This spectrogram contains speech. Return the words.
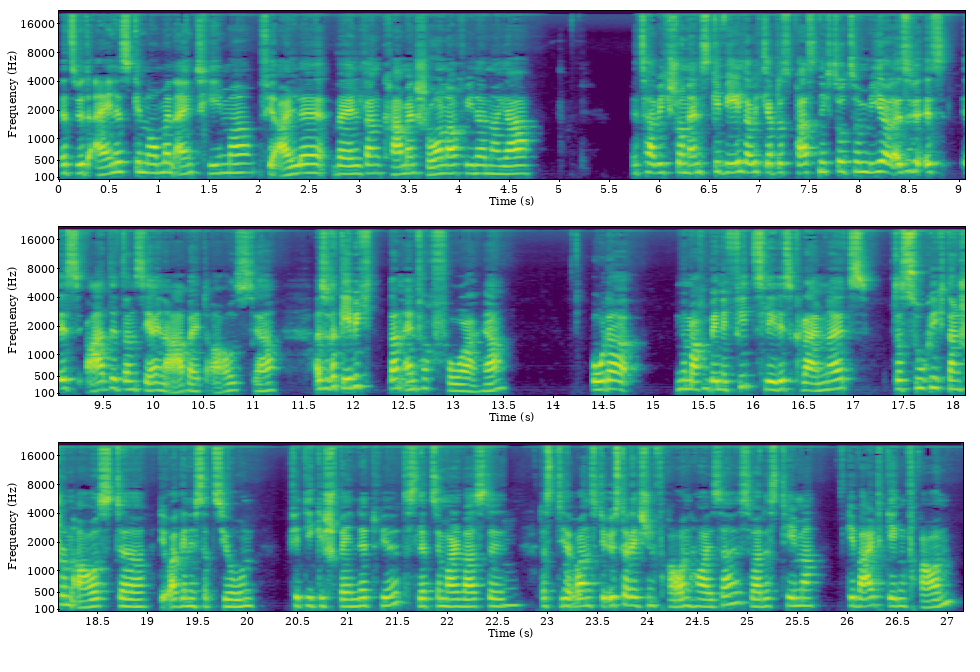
Jetzt wird eines genommen, ein Thema für alle, weil dann kamen schon auch wieder, na ja, jetzt habe ich schon eins gewählt, aber ich glaube, das passt nicht so zu mir. Also es, es artet dann sehr in Arbeit aus, ja. Also da gebe ich dann einfach vor, ja. Oder wir machen Benefiz Ladies Crime Nights. Das suche ich dann schon aus, der, die Organisation, für die gespendet wird. Das letzte Mal war es die, mhm. das die, waren es die österreichischen Frauenhäuser. Es war das Thema Gewalt gegen Frauen.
